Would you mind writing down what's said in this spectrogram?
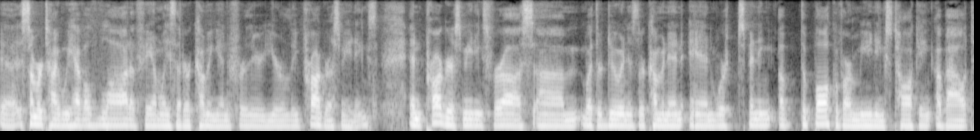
uh, summertime, we have a lot of families that are coming in for their yearly progress meetings. And progress meetings for us, um, what they're doing is they're coming in and we're spending a, the bulk of our meetings talking about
